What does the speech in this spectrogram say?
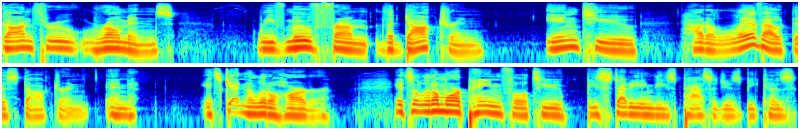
gone through Romans, we've moved from the doctrine into how to live out this doctrine, and it's getting a little harder. It's a little more painful to be studying these passages because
